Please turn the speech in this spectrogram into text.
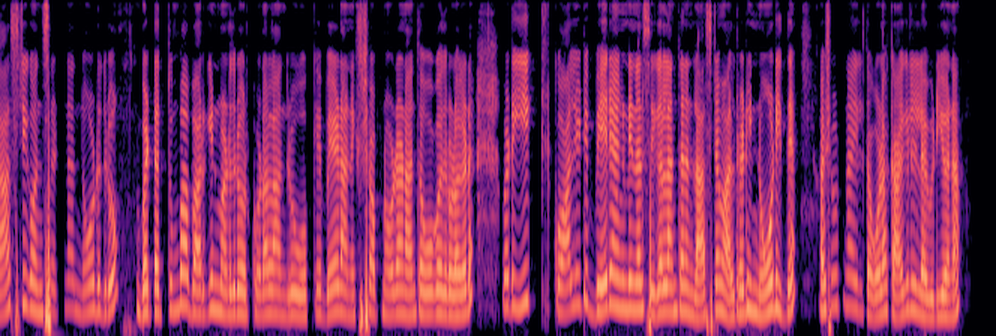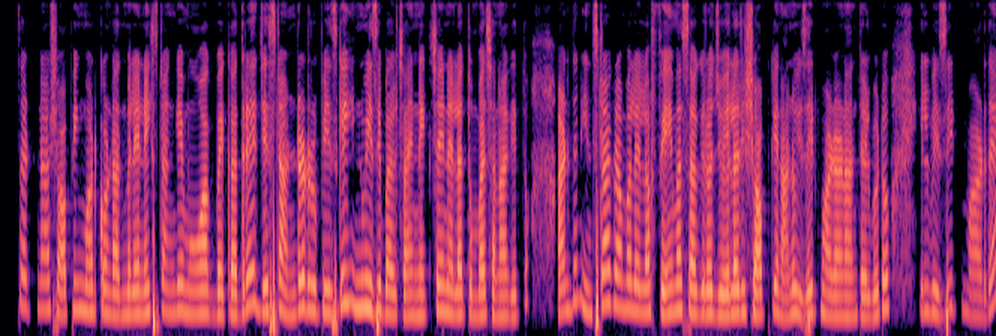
ಲಾಸ್ಟಿಗೆ ಒಂದು ಸೆಟ್ನ ನೋಡಿದ್ರು. ಬಟ್ ಅದು ತುಂಬ ಬಾರ್ಗಿನ್ ಮಾಡಿದ್ರು. ಅವ್ರು ಕೊಡಲ್ಲ ಅಂದರು. ಓಕೆ, ಬೇಡ, ನೆಕ್ಸ್ಟ್ ಶಾಪ್ ನೋಡೋಣ ಅಂತ ಹೋಗೋದ್ರೊಳಗಡೆ. ಬಟ್ ಈ ಕ್ವಾಲಿಟಿ ಬೇರೆ ಅಂಗಡಿನಲ್ಲಿ ಸಿಗಲ್ಲ ಅಂತ ನಾನು ಲಾಸ್ಟ್ ಟೈಮ್ ಆಲ್ರೆಡಿ ನೋಡಿದ್ದೆ. ಆ ಶೂಟ್ನ ಇಲ್ಲಿ ತೊಗೊಳಕ್ಕಾಗಿರಲಿಲ್ಲ ವಿಡಿಯೋನ. ಸೆಟ್ನ ಶಾಪಿಂಗ್ ಮಾಡ್ಕೊಂಡಾದ್ಮೇಲೆ ನೆಕ್ಸ್ಟ್ ಹಂಗೆ ಮೂವ್ ಆಗಬೇಕಾದ್ರೆ ಜಸ್ಟ್ ಹಂಡ್ರೆಡ್ ರುಪೀಸ್ಗೆ ಇನ್ವಿಸಿಬಲ್ ಚೈನ್ ನೆಕ್ ಚೈನ್ ಎಲ್ಲ ತುಂಬ ಚೆನ್ನಾಗಿತ್ತು. ಆ್ಯಂಡ್ ದೆನ್ ಇನ್ಸ್ಟಾಗ್ರಾಮಲ್ಲೆಲ್ಲ ಫೇಮಸ್ ಆಗಿರೋ ಜ್ಯುವೆಲರಿ ಶಾಪ್ಗೆ ನಾನು ವಿಸಿಟ್ ಮಾಡೋಣ ಅಂತ ಹೇಳ್ಬಿಟ್ಟು ಇಲ್ಲಿ ವಿಸಿಟ್ ಮಾಡಿದೆ.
